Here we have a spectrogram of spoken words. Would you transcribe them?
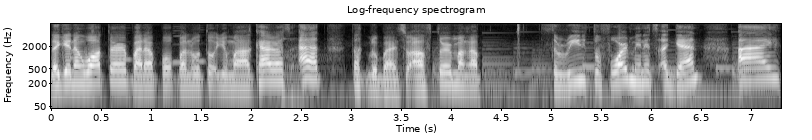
lagyan ng water para po paluto yung mga carrots at takluban. So, after mga 3 to 4 minutes again, ay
